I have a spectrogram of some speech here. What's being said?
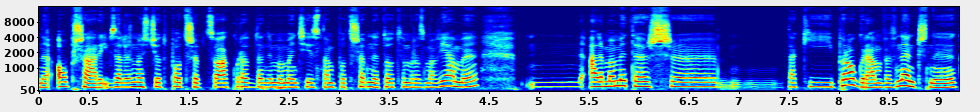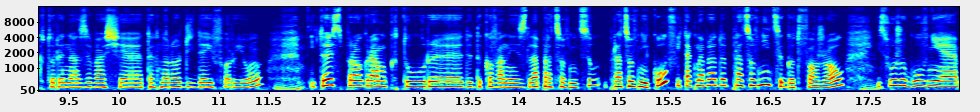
na obszar i w zależności od potrzeb, co akurat w danym momencie jest nam potrzebne, to o tym rozmawiamy, mm, ale mamy też taki program wewnętrzny, który nazywa się Technology Day for You mhm. i to jest program, który dedykowany jest dla pracowników i tak naprawdę pracownicy go tworzą i służy głównie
